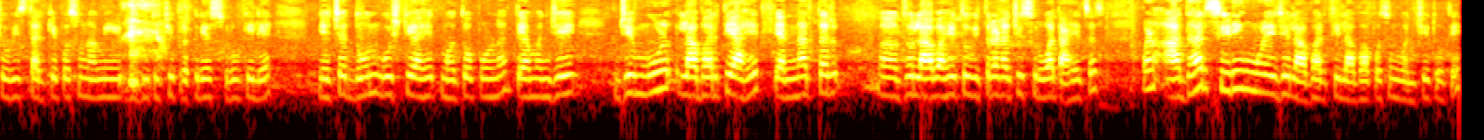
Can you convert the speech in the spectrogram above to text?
चोवीस तारखेपासून आम्ही डीबीटीची प्रक्रिया सुरू केली आहे. याच्यात दोन गोष्टी आहेत महत्त्वपूर्ण. त्या म्हणजे जे मूळ लाभार्थी आहेत त्यांना तर जो लाभ आहे तो वितरणाची सुरुवात आहेच पण आधार सीडिंगमुळे जे लाभार्थी लाभापासून वंचित होते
